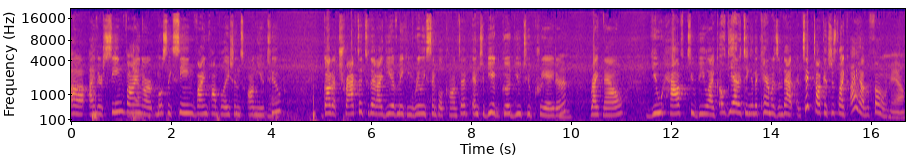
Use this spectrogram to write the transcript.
uh, either seeing Vine Yeah. or mostly seeing Vine compilations on YouTube got attracted to that idea of making really simple content and to be a good YouTube creator Mm-hmm. right now you have to be like oh the editing and the cameras and that and TikTok it's just like I have a phone Yeah.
